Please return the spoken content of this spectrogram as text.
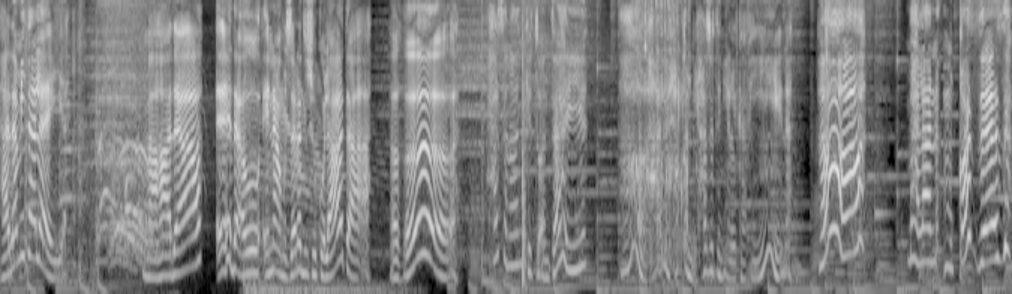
هذا مثالي. ما هذا؟ اهدأوا إنها مجرد شوكولاتة. أوه. حسنا كدت أنتهي. آه أنا حقا بحاجة إلى الكافيين. آه مهلا مقزز.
